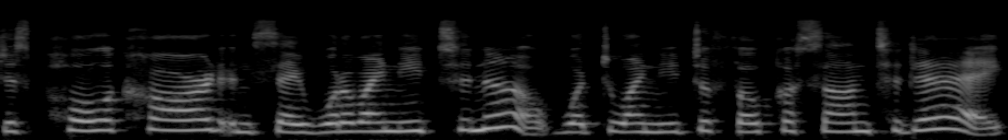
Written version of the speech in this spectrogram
Just pull a card and say, what do I need to know? What do I need to focus on today?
